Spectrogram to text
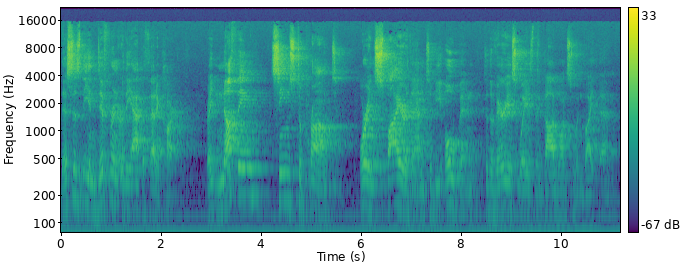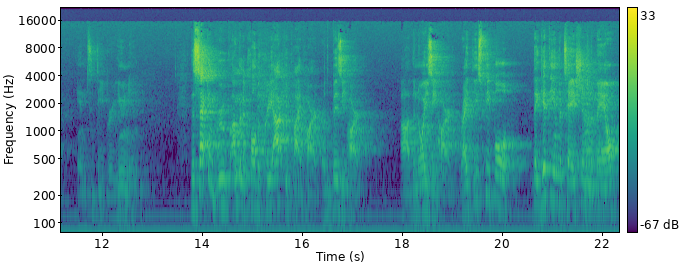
This is the indifferent or the apathetic heart. Right? Nothing seems to prompt or inspire them to be open to the various ways that God wants to invite them into deeper union. The second group I'm going to call the preoccupied heart or the busy heart uh, the noisy heart, right? These people, they get the invitation in the mail,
